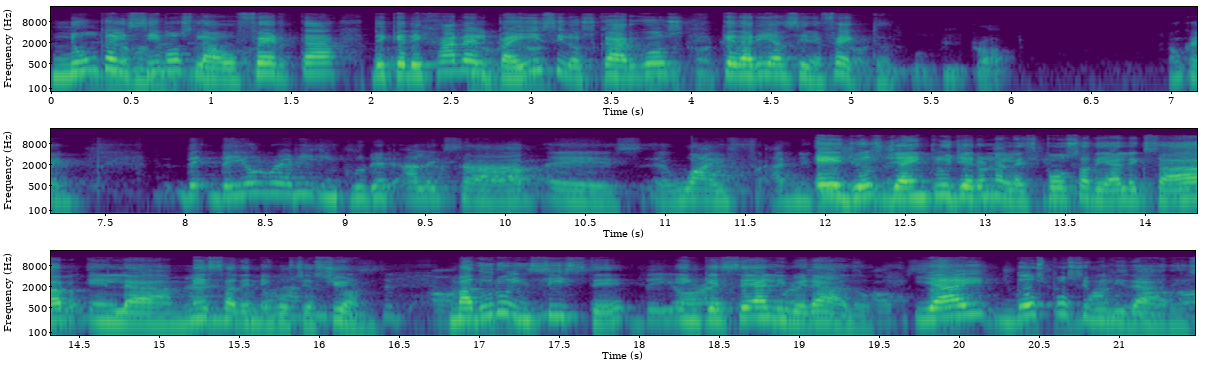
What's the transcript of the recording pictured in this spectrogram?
nunca hicimos la oferta de que dejara el país y los cargos quedarían sin efecto. Okay. Ellos ya incluyeron a la esposa de Alex Saab en la mesa de negociación. Maduro insiste en que sea liberado y hay dos posibilidades.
